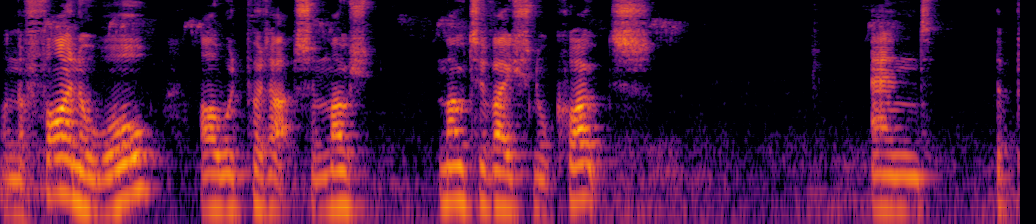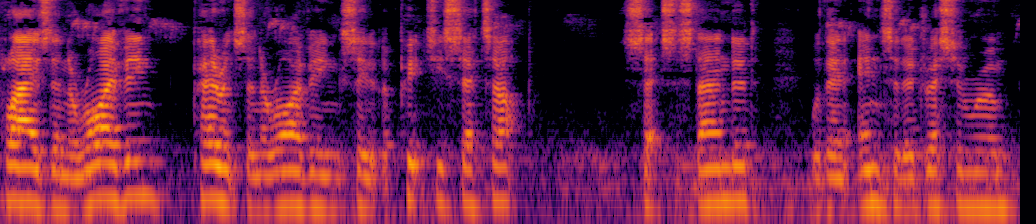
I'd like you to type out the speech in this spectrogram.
On the final wall, I would put up some motivational quotes and the players then arriving, parents then arriving, see that the pitch is set up, sets the standard, will then enter the dressing room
